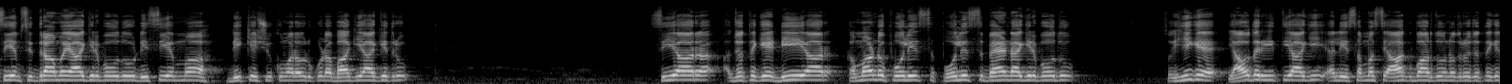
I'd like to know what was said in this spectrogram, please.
ಸಿ ಎಂ ಸಿದ್ದರಾಮಯ್ಯ ಆಗಿರ್ಬೋದು, D C M, D K Shivakumar ಅವರು ಕೂಡ ಭಾಗಿಯಾಗಿದ್ದರು ಸಿ ಆರ್ ಜೊತೆಗೆ D R commando police police band ಆಗಿರ್ಬೋದು. ಸೊ ಹೀಗೆ ಯಾವುದೇ ರೀತಿಯಾಗಿ ಅಲ್ಲಿ ಸಮಸ್ಯೆ ಆಗಬಾರ್ದು ಅನ್ನೋದ್ರ ಜೊತೆಗೆ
